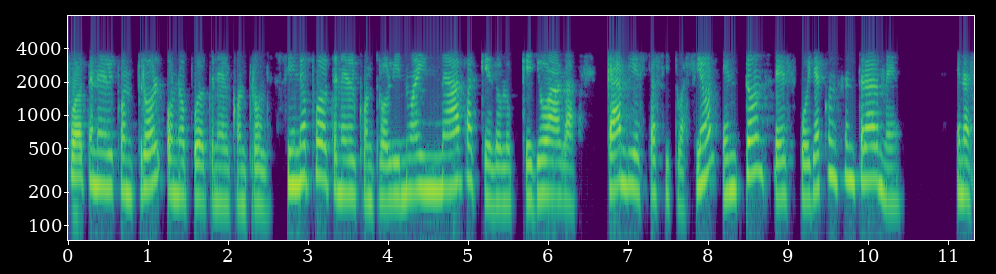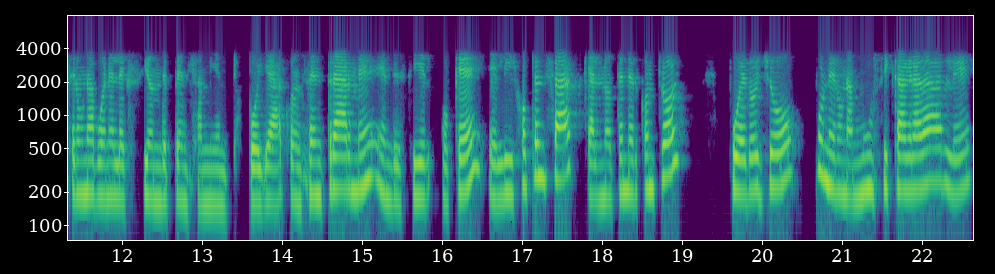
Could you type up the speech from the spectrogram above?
puedo tener el control o no puedo tener el control. Si no puedo tener el control y no hay nada que lo que yo haga cambie esta situación, entonces voy a concentrarme en hacer una buena elección de pensamiento. Voy a concentrarme en decir, ok, elijo pensar que al no tener control, puedo yo poner una música agradable,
